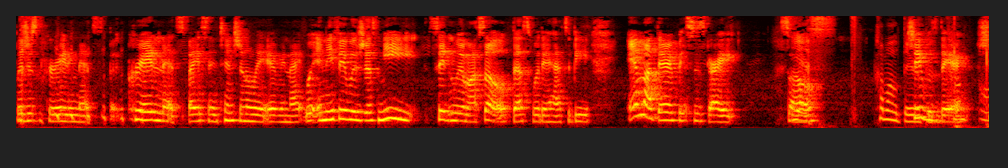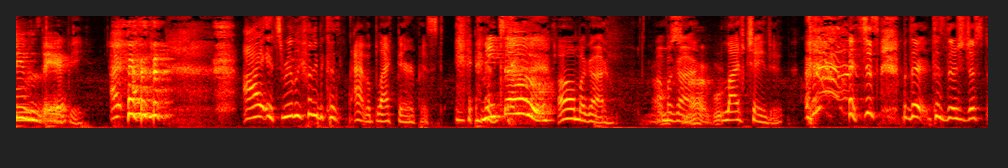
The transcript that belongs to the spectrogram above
but just creating that sp- creating that space intentionally every night and if it was just me sitting with myself that's what it had to be and my therapist is great so Yes. Come on, therapy. She was there. Come She was there. I, I, I, it's really funny because I have a black therapist. Me too. Oh my god. Oh, my god. Life changing. it's just but there because there's just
